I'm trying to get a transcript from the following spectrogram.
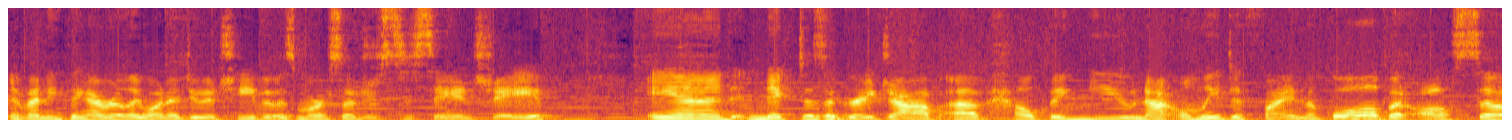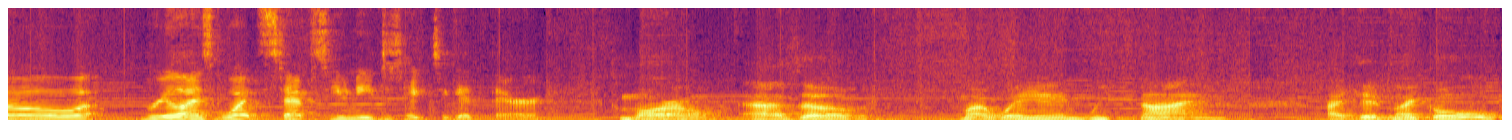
If anything I really wanted to achieve, it was more so just to stay in shape. And Nick does a great job of helping you not only define the goal, but also realize what steps you need to take to get there. Tomorrow, as of my weigh in week nine, I hit my goal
